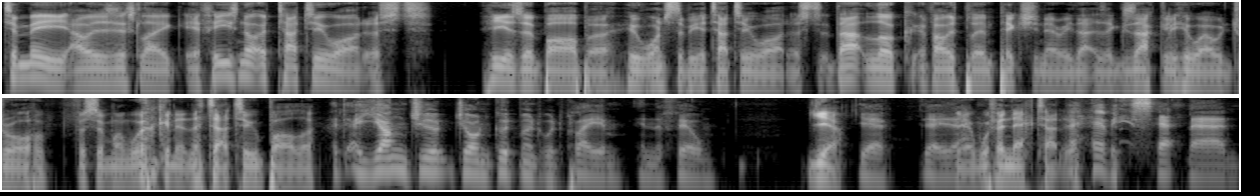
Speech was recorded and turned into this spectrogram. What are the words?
To me, I was just like, if he's not a tattoo artist, he is a barber who wants to be a tattoo artist. That look, if I was playing Pictionary, that is exactly who I would draw for someone working in a tattoo parlor. A, a young John Goodman would play him in the film. Yeah. Yeah. Yeah, yeah. yeah with a neck tattoo. A heavy set man.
